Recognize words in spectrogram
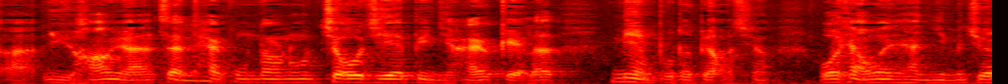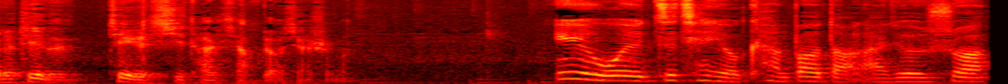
呃，宇航员在太空当中交接，并且还给了面部的表情。我想问一下，你们觉得这个这个戏他是想表现什么？因为我之前有看报道啦，就是说，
